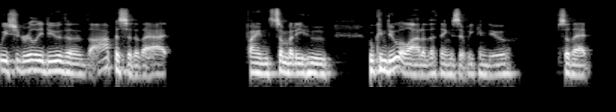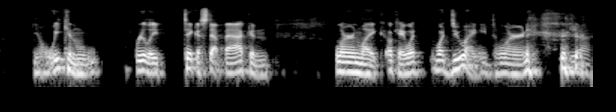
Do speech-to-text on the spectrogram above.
we should really do the the opposite of that. Find somebody who who can do a lot of the things that we can do, so that you know we can really take a step back and learn like okay what what do i need to learn yeah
